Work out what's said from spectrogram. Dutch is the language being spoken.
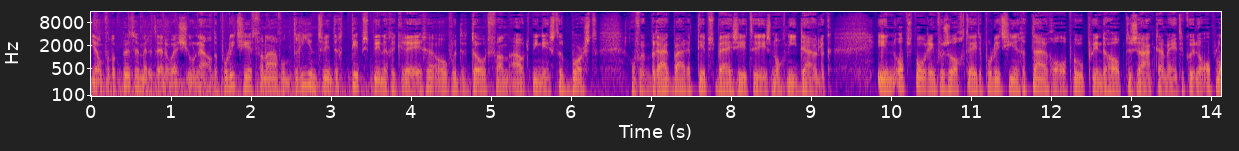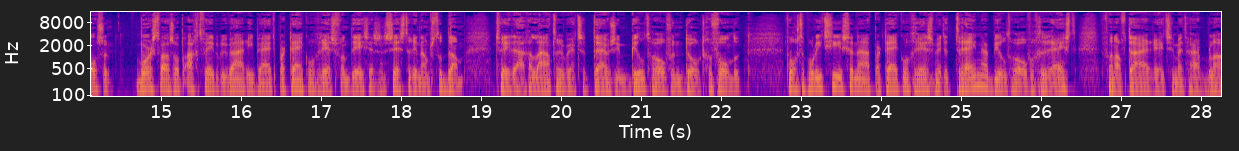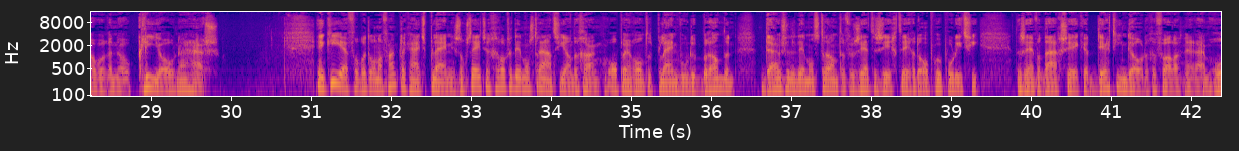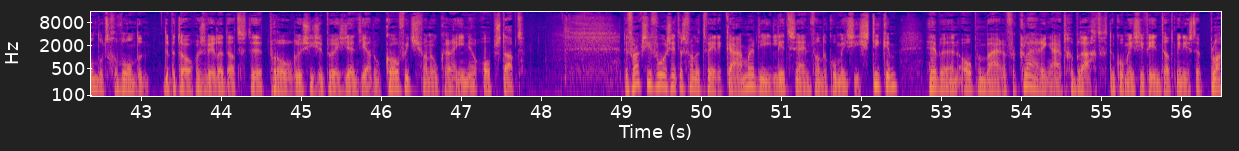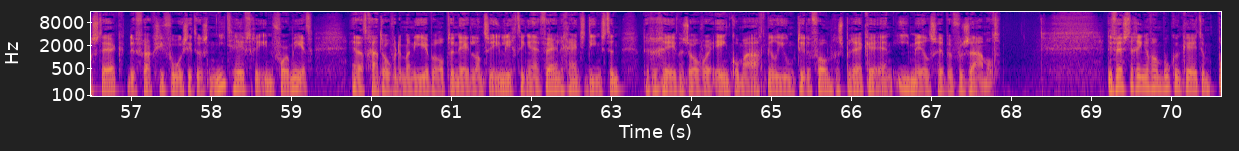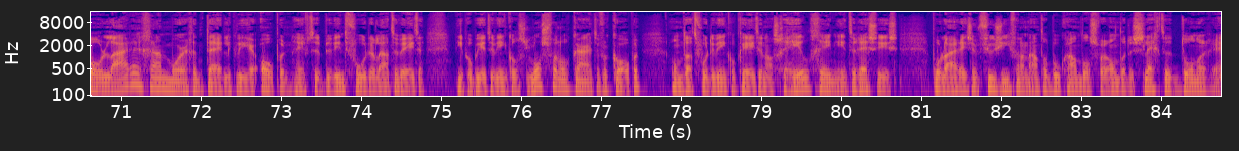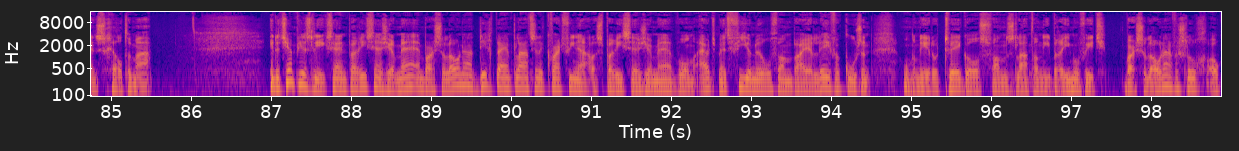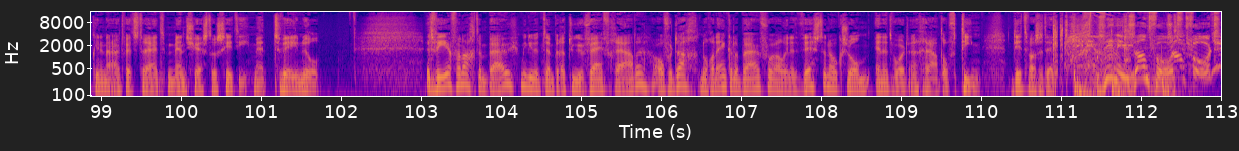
Jan van der Putten met het NOS-journaal. De politie heeft vanavond 23 tips binnengekregen over de dood van oud-minister Borst. Of er bruikbare tips bij zitten is nog niet duidelijk. In opsporing verzocht deed de politie een getuigenoproep in de hoop de zaak daarmee te kunnen oplossen. Borst was op 8 februari bij het partijcongres van D66 in Amsterdam. Twee dagen later werd ze thuis in Beeldhoven doodgevonden. Volgens de politie is ze na het partijcongres met de trein naar Beeldhoven gereisd. Vanaf daar reed ze met haar blauwe Renault Clio naar huis. In Kiev op het onafhankelijkheidsplein is nog steeds een grote demonstratie aan de gang. Op en rond het plein woeden branden. Duizenden demonstranten verzetten zich tegen de oproeppolitie. Er zijn vandaag zeker 13 doden gevallen en ruim 100 gewonden. De betogers willen dat de pro-Russische president Yanukovych van Oekraïne opstapt. De fractievoorzitters van de Tweede Kamer, die lid zijn van de commissie Stiekem, hebben een openbare verklaring uitgebracht. De commissie vindt dat minister Plasterk de fractievoorzitters niet heeft geïnformeerd. En dat gaat over de manier waarop de Nederlandse inlichtingen en veiligheidsdiensten de gegevens over 1,8 miljoen telefoongesprekken en e-mails hebben verzameld. De vestigingen van boekenketen Polare gaan morgen tijdelijk weer open, heeft de bewindvoerder laten weten. Die probeert de winkels los van elkaar te verkopen, omdat voor de winkelketen als geheel geen interesse is. Polare is een fusie van een aantal boekhandels, waaronder de Slechte, Donner en Scheltema. In de Champions League zijn Paris Saint-Germain en Barcelona dicht bij een plaats in de kwartfinales. Paris Saint-Germain won uit met 4-0 van Bayer Leverkusen. Onder meer door twee goals van Zlatan Ibrahimovic. Barcelona versloeg ook in een uitwedstrijd Manchester City met 2-0. Het weer vannacht een bui, minimumtemperatuur 5 graden. Overdag nog een enkele bui, vooral in het westen ook zon. En het wordt een graad of 10. Dit was het... Zin in Zandvoort, Zandvoort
